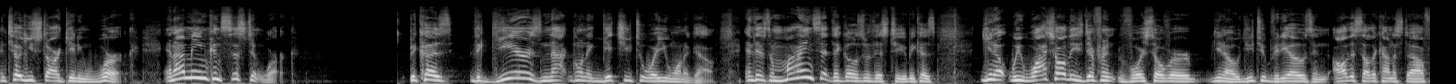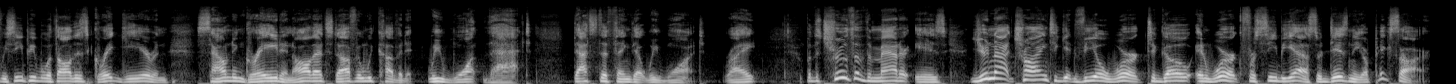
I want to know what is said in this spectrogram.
until you start getting work. And I mean consistent work because the gear is not going to get you to where you want to go. And there's a mindset that goes with this too, because, you know, we watch all these different voiceover, you know, YouTube videos and all this other kind of stuff. We see people with all this great gear and sounding great and all that stuff, and we covet it. We want that. That's the thing that we want, right? But the truth of the matter is, you're not trying to get VO work to go and work for CBS or Disney or Pixar.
